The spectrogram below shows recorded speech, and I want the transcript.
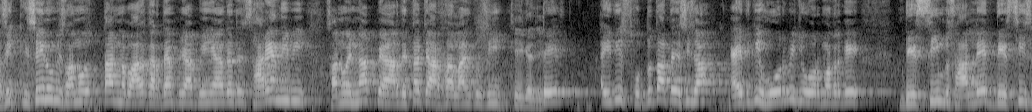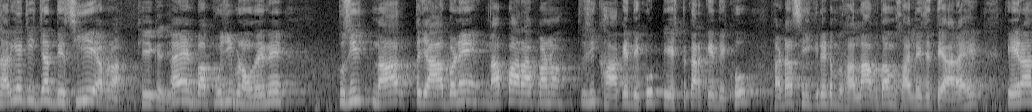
ਅਸੀਂ ਕਿਸੇ ਨੂੰ ਵੀ ਸਾਨੂੰ ਧੰਨਵਾਦ ਕਰਦੇ ਹਾਂ ਪੰਜਾਬੀਆਂ ਦਾ ਤੇ ਸਾਰਿਆਂ ਦੀ ਵੀ ਸਾਨੂੰ ਇੰਨਾ ਪਿਆਰ ਦਿੱਤਾ 4 ਸਾਲਾਂ 'ਚ ਤੁਸੀਂ। ਠੀਕ ਹੈ ਜੀ। ਤੇ ਇਹਦੀ ਸ਼ੁੱਧਤਾ ਤੇ ਅਸੀਂ ਸਾ- ਐਤਕੀ ਹੋਰ ਵੀ ਜ਼ੋਰ ਮਤਲਬ ਕਿ ਦੇਸੀ ਮਸਾਲੇ ਦੇਸੀ ਸਾਰੀਆਂ ਚੀਜ਼ਾਂ ਦੇਸੀ ਹੈ ਆਪਣਾ। ਠੀਕ ਹੈ ਜੀ। ਐਨ ਬਾਪੂ ਜੀ ਬਣਾਉਂਦੇ ਨੇ ਤੁਸੀਂ ਨਾ ਤੇਜ਼ਾਬ ਬਣੇ ਨਾ ਭਾਰਾਪਣ ਤੁਸੀਂ ਖਾ ਕੇ ਦੇਖੋ ਟੇਸਟ ਕਰਕੇ ਦੇਖੋ। ਸਾਡਾ ਸੀਕ੍ਰੇਟ ਮਸਾਲਾ ਆਪਦਾ ਮਸਾਲੇ 'ਚ ਤਿਆਰ ਹੈ ਇਹ। ਕੇਰਾ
